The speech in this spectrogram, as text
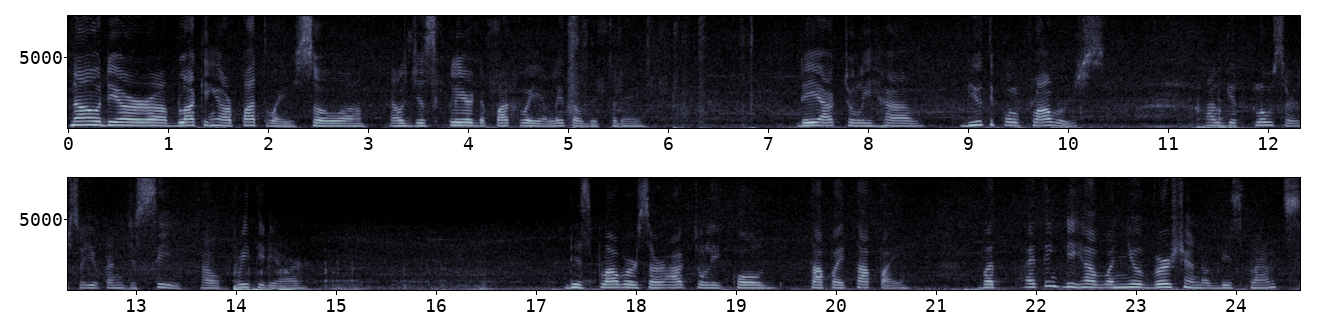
now they are uh, blocking our pathway so uh, I'll just clear the pathway a little bit today. They actually have beautiful flowers. I'll get closer so you can just see how pretty they are. These flowers are actually called tapay tapay but I think they have a new version of these plants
